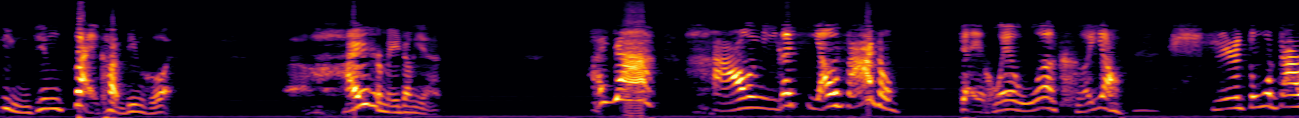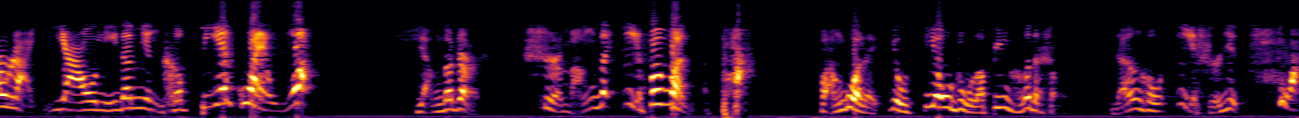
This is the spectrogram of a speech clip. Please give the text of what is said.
定睛再看冰河呀，呃，还是没睁眼。哎呀，好你个小杂种！这回我可要使毒招了，要你的命可别怪我！想到这儿，是猛地一翻腕子，啪，反过来又叼住了冰河的手，然后一使劲，唰，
